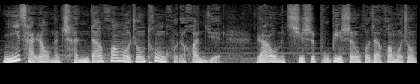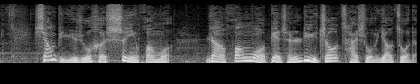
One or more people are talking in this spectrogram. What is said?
尼采让我们承担荒漠中痛苦的幻觉。然而，我们其实不必生活在荒漠中。相比于如何适应荒漠，让荒漠变成绿洲才是我们要做的。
